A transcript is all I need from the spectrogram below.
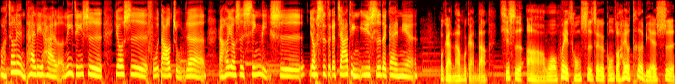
哇，教练你太厉害了！你已经是又是辅导主任，然后又是心理师，又是这个家庭医师的概念。不敢当，不敢当。其实啊、呃，我会从事这个工作，还有特别是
